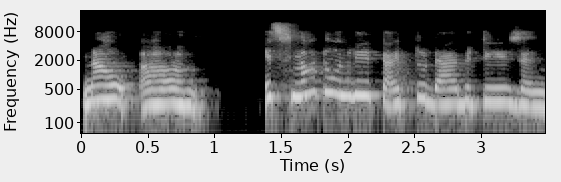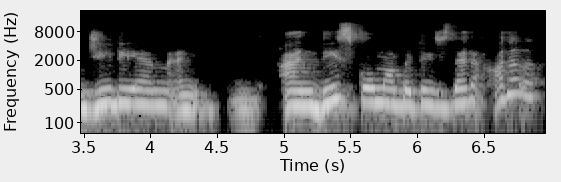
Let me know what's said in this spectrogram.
Now um, it's not only type 2 diabetes and GDM and, and these comorbidities. There are other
